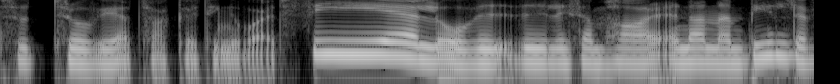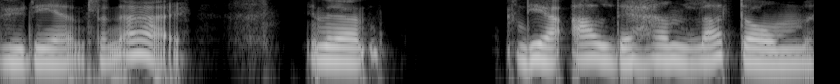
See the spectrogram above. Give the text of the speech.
så tror vi att saker och ting är vårt fel och vi, vi liksom har en annan bild av hur det egentligen är. Jag menar, det har aldrig handlat om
